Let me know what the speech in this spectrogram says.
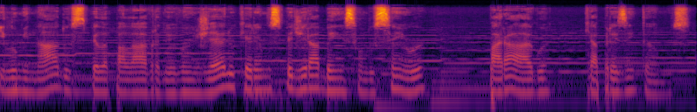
iluminados pela palavra do Evangelho, queremos pedir a bênção do Senhor para a água que apresentamos.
